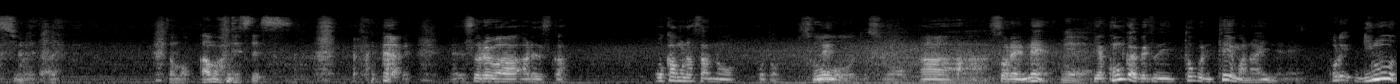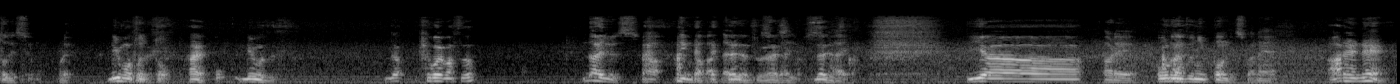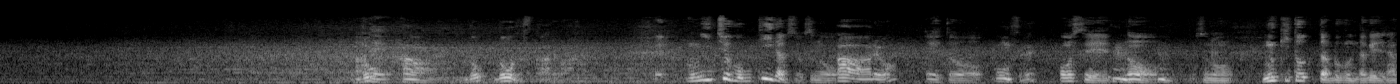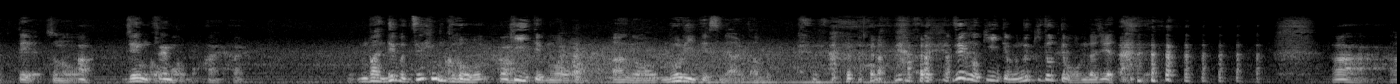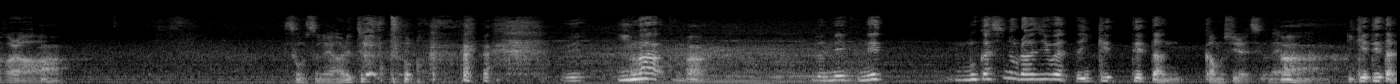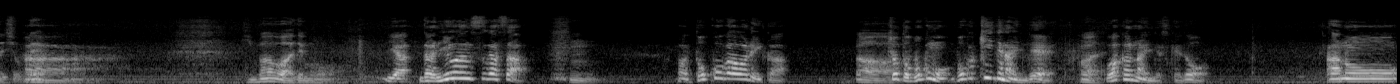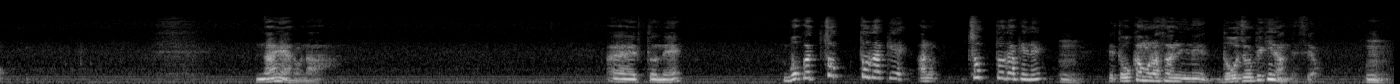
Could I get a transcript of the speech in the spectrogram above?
まやめます、下ネタは。どうも、ガモンです。です。それはあれですか？岡村さんのこと？そうねですね。ああそれね。ええ。いや今回別に特にテーマないんでね。これ、リモートですよ、これ。リモートです。ちょっはい。リモートです。だ聞こえます？大丈夫です。あ、電波が大丈夫です。大丈夫です。大丈夫ですか、はい。い、やー。あれ、オールナイトニッポンですかね。あれねどはあどどうですかあれは。一応僕聞いたんですよ、その、あああれをえっ、と、音声？音声の、うんうん。その、抜き取った部分だけじゃなくて、そのあ、前後前後もも。はいはい。まあでも前後を聞いても、あの、無理ですね、あれ多分。前後聞いても抜き取っても同じやったんですよ。あだから、ああそうですね、あれちょっと。え今、ああね、ね、昔のラジオやったらいけてたんかもしれないですよね。あいけてたでしょうあね。あ今はでも、あいやだからニュアンスがさ、うん。まあ、どこが悪いか。ちょっと僕も僕は聞いてないんではい。わかんないんですけどあのー、なんやろなえーっとね僕はちょっとだけあのちょっとだけね、うん。えっと、岡村さんにね同情的なんですようん。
